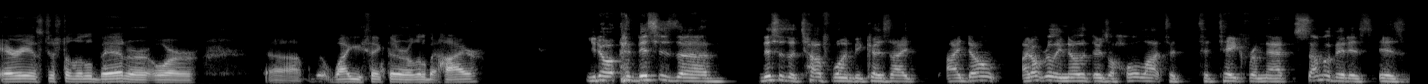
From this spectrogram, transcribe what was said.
areas just a little bit, or, or uh, why you think they're a little bit higher? You know, this is a this is a tough one because I I don't I don't really know that there's a whole lot to to take from that. Some of it is is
